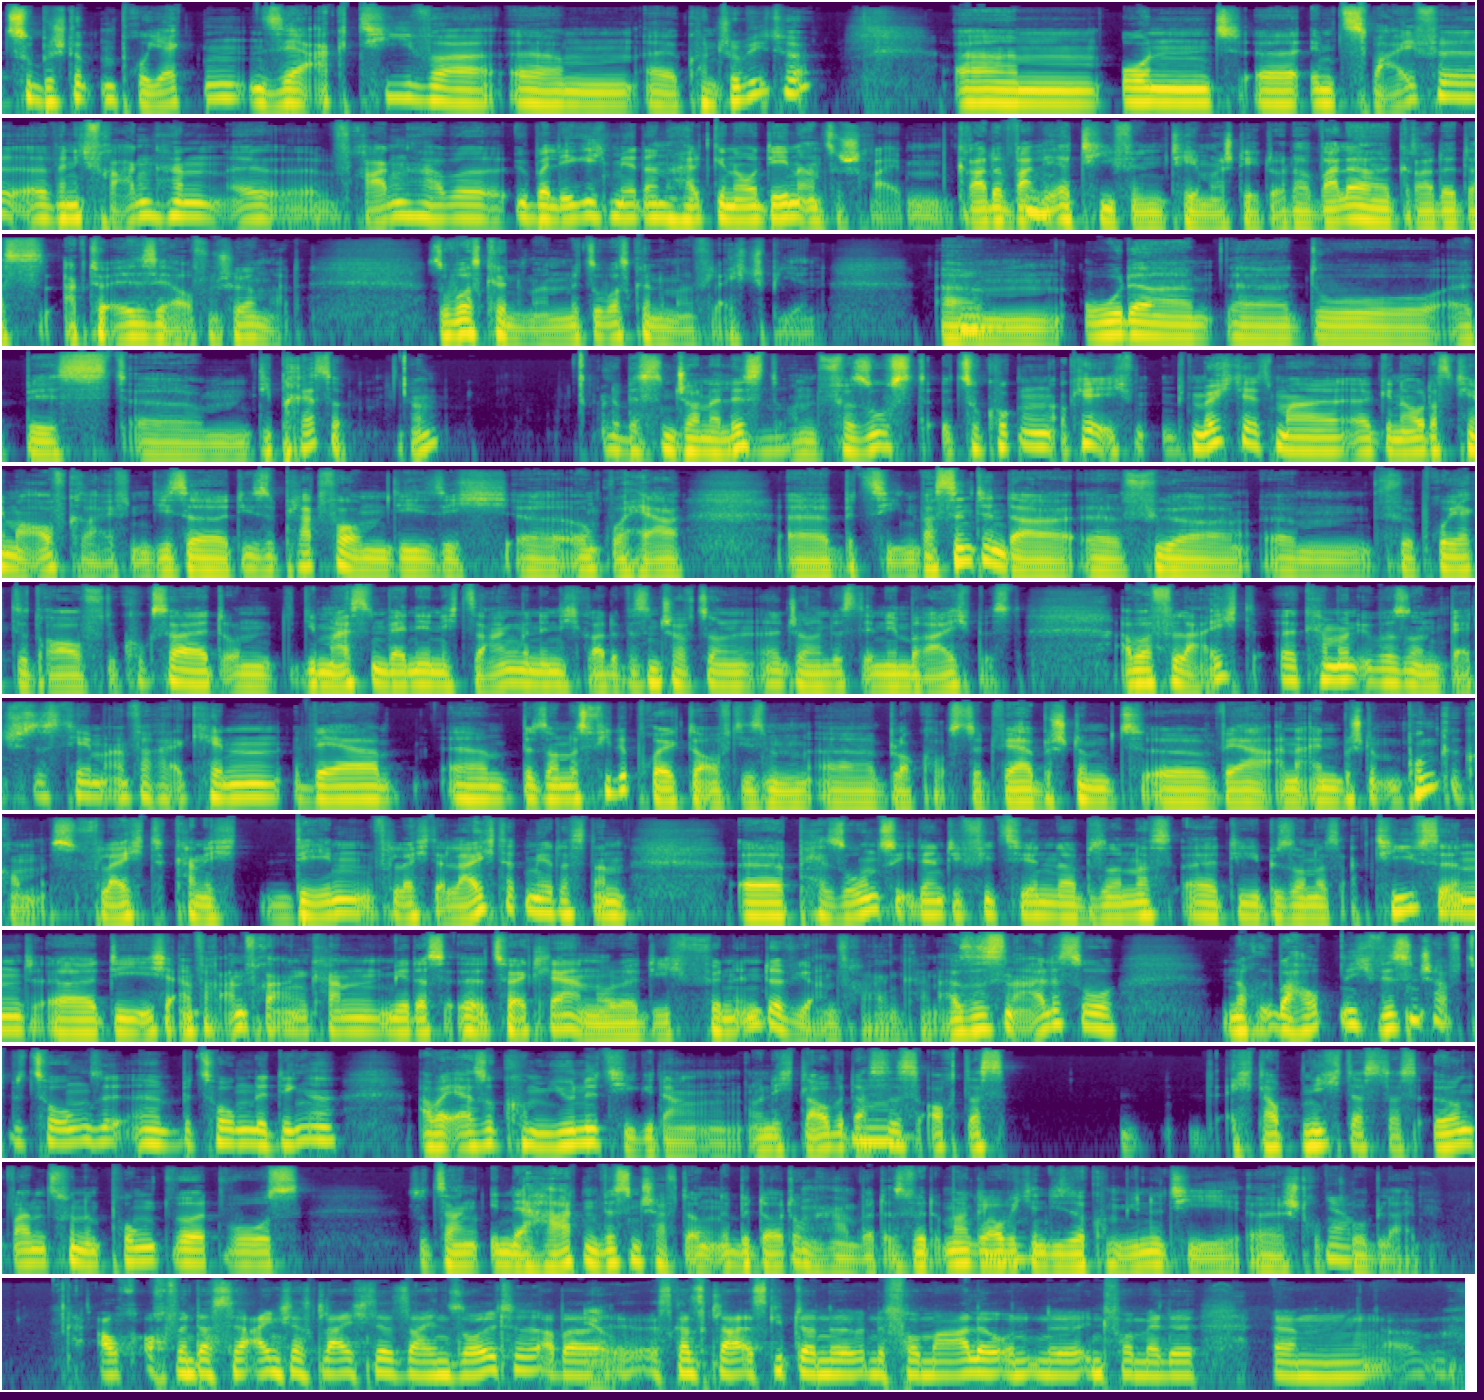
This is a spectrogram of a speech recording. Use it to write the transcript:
zu bestimmten Projekten ein sehr aktiver ähm, Contributor ähm, und äh, im Zweifel, äh, wenn ich Fragen, kann, äh, Fragen habe, überlege ich mir dann halt genau den anzuschreiben. Gerade weil mhm. er tief im Thema steht oder weil er gerade das aktuell sehr auf dem Schirm hat. Sowas könnte man, mit sowas könnte man vielleicht spielen. Ähm, mhm. Oder äh, du äh, bist ähm, die Presse. Ja? du bist ein Journalist mhm. und versuchst zu gucken, okay, ich, ich möchte jetzt mal äh, genau das Thema aufgreifen, diese, diese Plattformen, die sich äh, irgendwoher äh, beziehen. Was sind denn da äh, für, ähm, für Projekte drauf? Du guckst halt und die meisten werden dir nicht sagen, wenn du nicht gerade Wissenschaftsjournalist in dem Bereich bist. Aber vielleicht äh, kann man über so ein Batch-System einfach erkennen, wer äh, besonders viele Projekte auf diesem Blog hostet, wer bestimmt, wer an einen bestimmten Punkt gekommen ist. Vielleicht kann ich den, vielleicht erleichtert mir das dann, äh, Personen zu identifizieren, da besonders, äh, die besonders aktiv sind, äh, die ich einfach anfragen kann, mir das äh, zu erklären oder die ich für ein Interview anfragen kann. Also es sind alles so noch überhaupt nicht wissenschaftsbezogene äh, Dinge, aber eher so Community-Gedanken. Und ich glaube, das mhm. ist auch das, ich glaube nicht, dass das irgendwann zu einem Punkt wird, wo es sozusagen in der harten Wissenschaft irgendeine Bedeutung haben wird. Es wird immer, glaube ich, mhm. in dieser Community-Struktur ja. bleiben. Auch, auch wenn das ja eigentlich das Gleiche sein sollte, aber ja. ist ganz klar, es gibt da eine, eine formale und eine informelle ähm,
